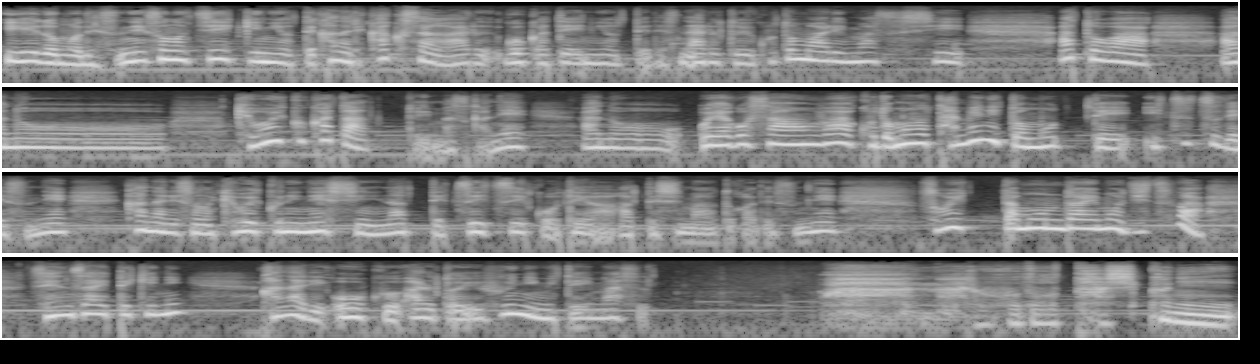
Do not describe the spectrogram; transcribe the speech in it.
いえどもですね。その地域によってかなり格差があるご家庭によってですねあるということもありますしあとはあの教育方といいますかね。あの親御さんは子どものためにと思っていつつですねかなりその教育に熱心になってついついこう手が上がってしまうとかですね。そういった問題も実は潜在的にかなり多くあるというふうに見ています。あなるほど。確かに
